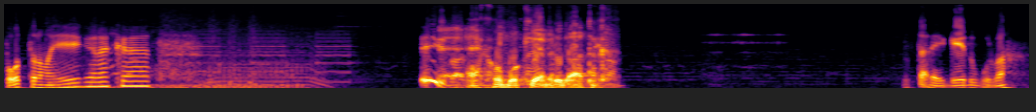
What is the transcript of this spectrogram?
Pótolom a jégereket. Echoból kiebrudaltak. Eléggé durva.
